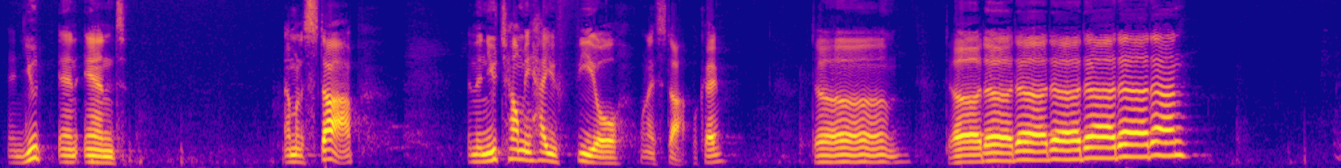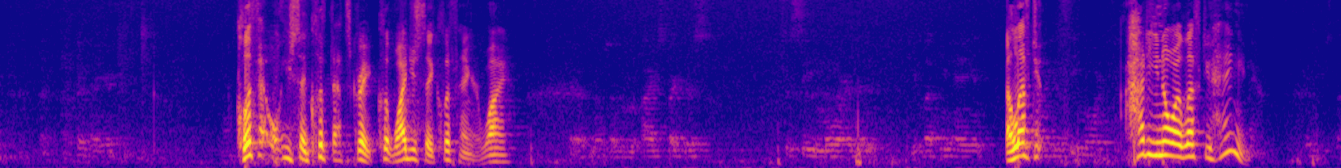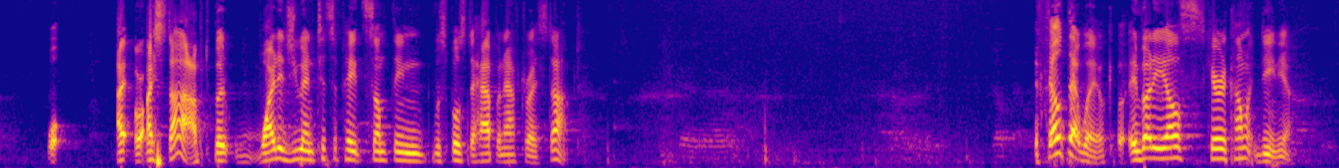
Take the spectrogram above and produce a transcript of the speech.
and, you and, and I'm going to stop, and then you tell me how you feel when I stop, okay? Dum, Da da da da da da da. Cliff, oh, you said Cliff. That's great. Cliff, why'd you say cliffhanger? Why? I left you. How do you know I left you hanging? Well, I, I stopped, but why did you anticipate something was supposed to happen after I stopped? Felt that way. Okay. Anybody else care to comment? Dean, yeah.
